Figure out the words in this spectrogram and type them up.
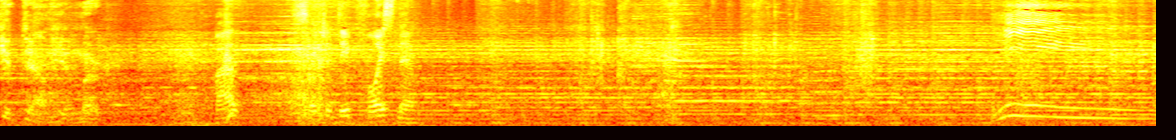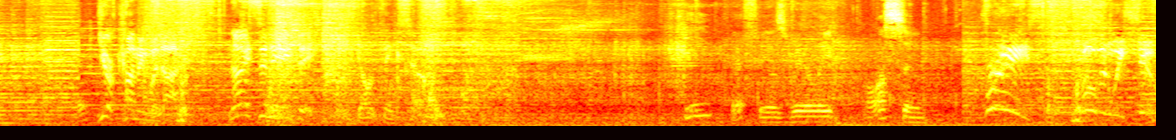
Get down here, Merc. Wow, such a deep voice now. Whee! You're coming with us. Nice and easy. Don't think so. That feels really awesome. Freeze! Move and we shoot.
